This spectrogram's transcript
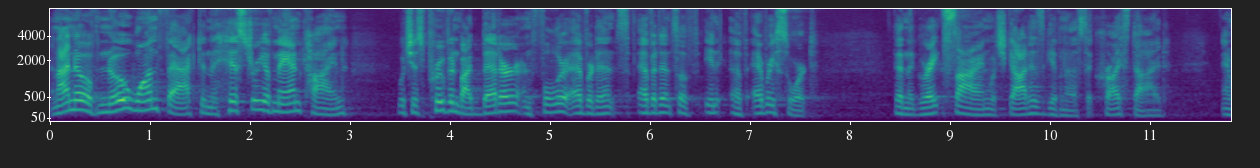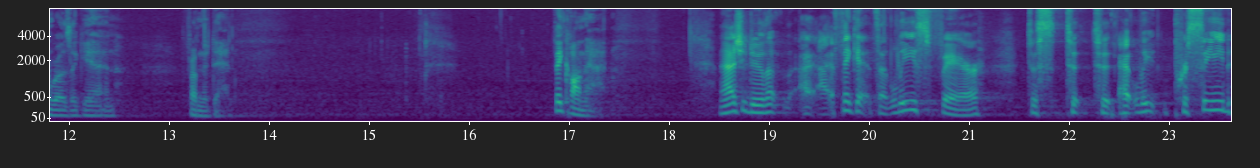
and I know of no one fact in the history of mankind which is proven by better and fuller evidence, evidence of, in, of every sort than the great sign which God has given us that Christ died and rose again from the dead. Think on that. And as you do that, I, I think it's at least fair to, to, to at least proceed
